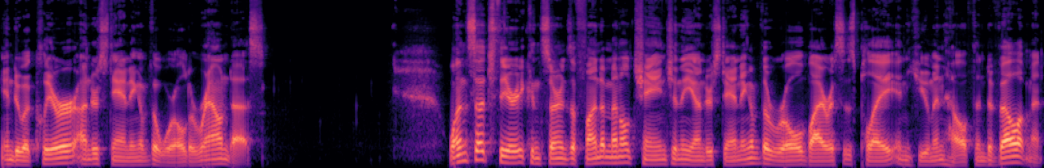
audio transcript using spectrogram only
into a clearer understanding of the world around us. One such theory concerns a fundamental change in the understanding of the role viruses play in human health and development.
